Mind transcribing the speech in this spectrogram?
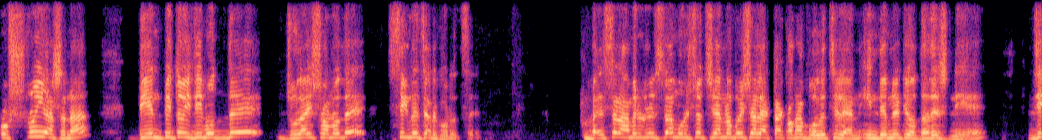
প্রশ্নই আসে না। বিএনপি তো ইতিমধ্যে জুলাই সনদে সিগনেচার করেছে। ব্যারিস্টার আমিরুল ইসলাম উনিশশো ছিয়ানব্বই সালে একটা কথা বলেছিলেন ইন্ডেমনিটি অধ্যাদেশ নিয়ে যে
